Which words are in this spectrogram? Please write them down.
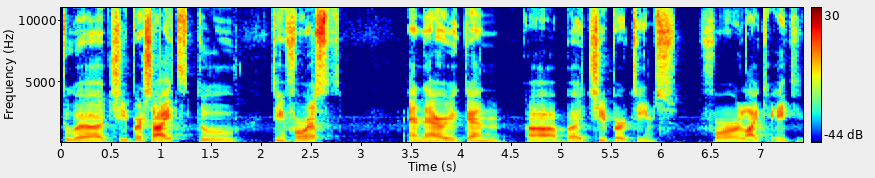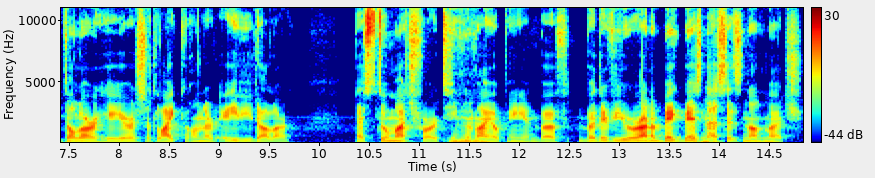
to a cheaper site to ThemeForest and there you can uh, buy cheaper teams for like $80 here is it like $180 that's too much for a team in my opinion but if, but if you run a big business it's not much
